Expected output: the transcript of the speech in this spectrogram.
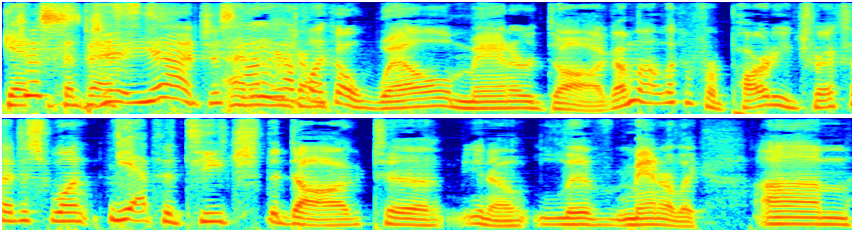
get just the best. yeah, just how of to have dog. like a well mannered dog. I'm not looking for party tricks. I just want Yep. to teach the dog to you know live mannerly. Um,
